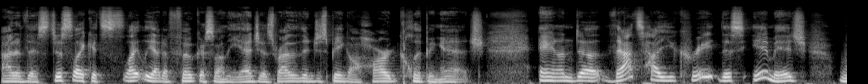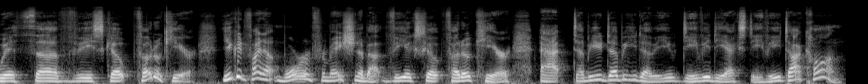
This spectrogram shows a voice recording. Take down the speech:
out of this, just like it's slightly out of focus on the edges rather than just being a hard clipping edge. And uh, that's how you create this image with uh, Veescope PhotoKeyer. You can find out more information about Veescope PhotoKeyer at www.dvdxdv.com.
